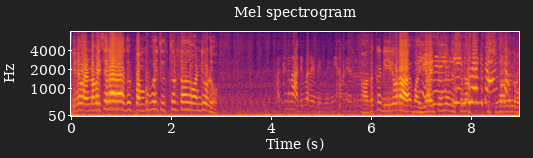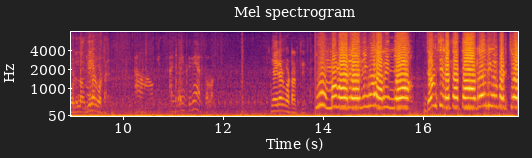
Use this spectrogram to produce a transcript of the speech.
പിന്നെ എണ്ണ പൈസ അത് പമ്പ് പോയി ചിരിച്ചെടുത്താൽ വണ്ടി ഓടുവോ? ആദ്യം അതൊക്കെ ഡീലോടെ അയ്യായിരത്തി ഒന്ന് ഡിസ്കൗണ്ട് ഓടുന്ന ഇതിലാണ് പോട്ടെ. ഇതിലാണ് പോട്ടെ അടുത്ത്. ഉമ്മമാരെ നിങ്ങൾ അറിഞ്ഞോ ജംസിലെ താത്ത ഡ്രൈവിംഗ് പഠിച്ചോ?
